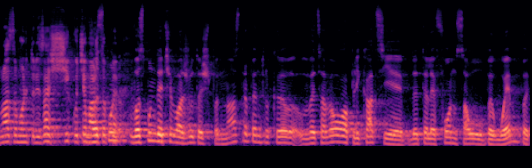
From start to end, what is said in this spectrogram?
noastră monitorizați și cu ce mă ajută spun, pe... Vă spun de ce vă ajută și pe noastră, pentru că veți avea o aplicație de telefon sau pe web, pe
